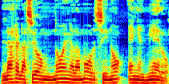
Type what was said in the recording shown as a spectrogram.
la relación no en el amor, sino en el miedo.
